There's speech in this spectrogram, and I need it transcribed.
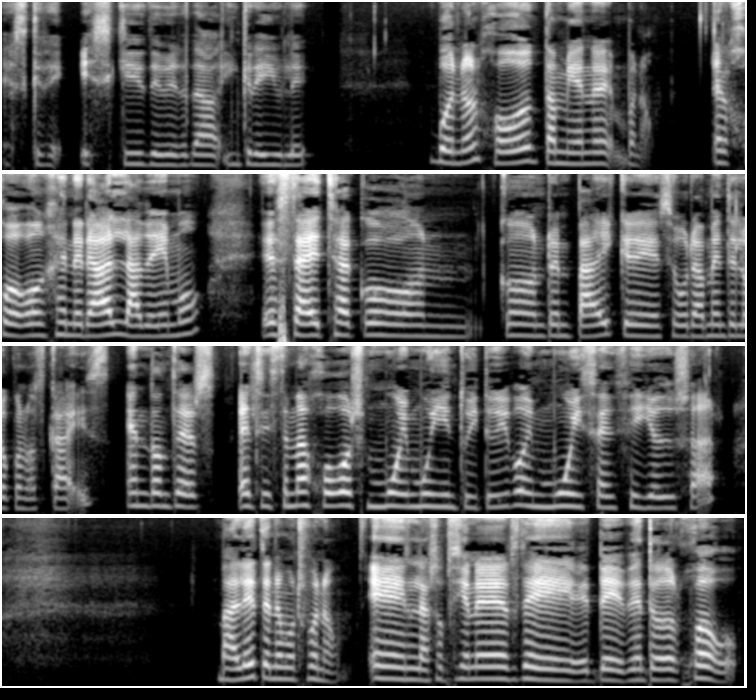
Es que, es que de verdad increíble. Bueno, el juego también, eh, bueno, el juego en general, la demo, está hecha con, con Renpai, que seguramente lo conozcáis. Entonces, el sistema de juego es muy, muy intuitivo y muy sencillo de usar. ¿Vale? Tenemos, bueno, en las opciones de, de dentro del juego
